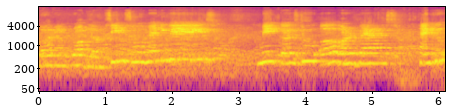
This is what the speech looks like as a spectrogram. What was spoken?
Solving problems. In so many ways. Make us do our best. Thank you.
